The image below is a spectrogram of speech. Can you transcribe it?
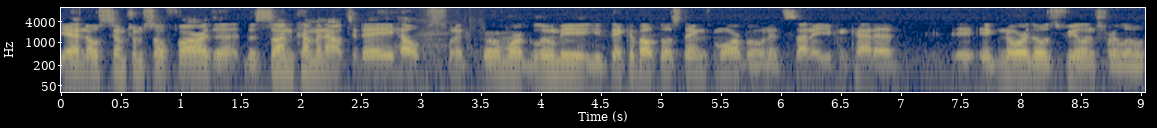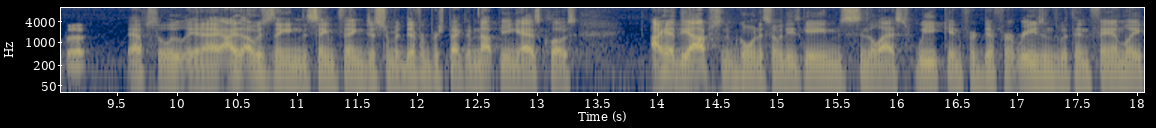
yeah, no symptoms so far. The the sun coming out today helps. When it's a little more gloomy, you think about those things more, but when it's sunny, you can kind of ignore those feelings for a little bit. Absolutely. And I, I, was thinking the same thing just from a different perspective, not being as close. I had the option of going to some of these games in the last week and for different reasons within family.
